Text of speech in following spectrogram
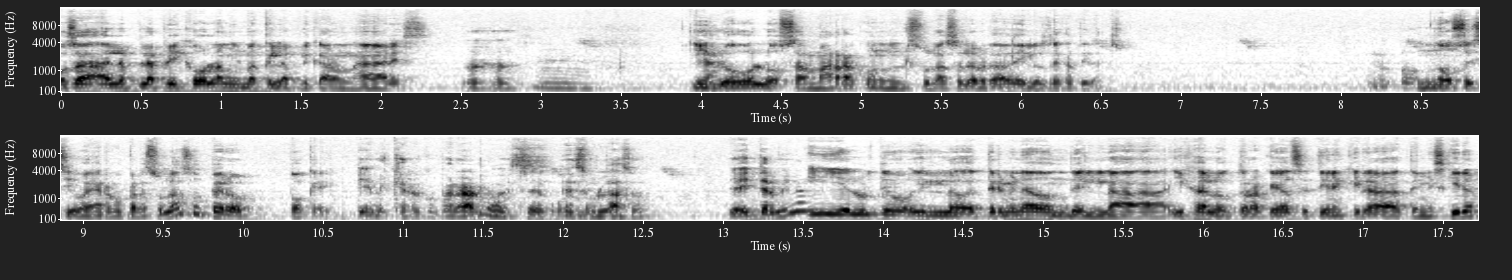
O sea, le, le aplicó la misma que le aplicaron a Ares. Ajá. Y Ya. luego los amarra con su lazo de la verdad y los deja tirados. No sé si vaya a recuperar su lazo, pero ok. Tiene que recuperarlo, es, es su lazo. ¿Y ahí termina? Y el último, y lo termina donde la hija de la doctora Kale se tiene que ir a Temisquira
